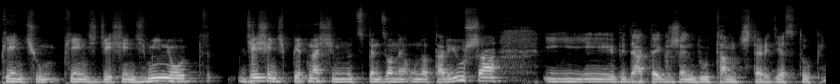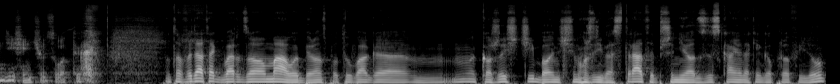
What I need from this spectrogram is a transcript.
5-10 minut, 10-15 minut spędzone u notariusza i wydatek rzędu tam 40-50 zł. No to wydatek bardzo mały, biorąc pod uwagę mm, korzyści bądź możliwe straty przy nieodzyskaniu takiego profilu.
